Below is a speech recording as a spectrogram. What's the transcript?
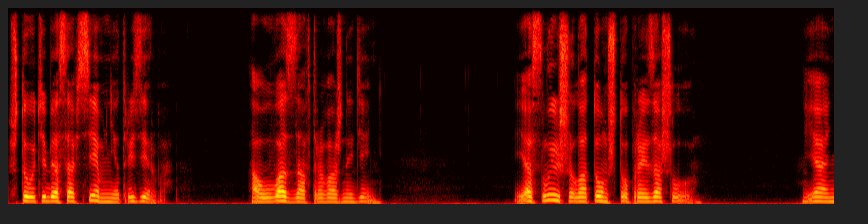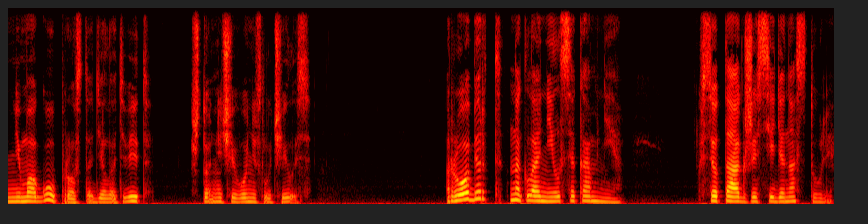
что у тебя совсем нет резерва. А у вас завтра важный день. Я слышал о том, что произошло. Я не могу просто делать вид, что ничего не случилось. Роберт наклонился ко мне, все так же сидя на стуле.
